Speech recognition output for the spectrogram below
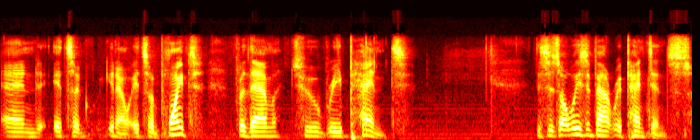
and it's a you know it's a point for them to repent. This is always about repentance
